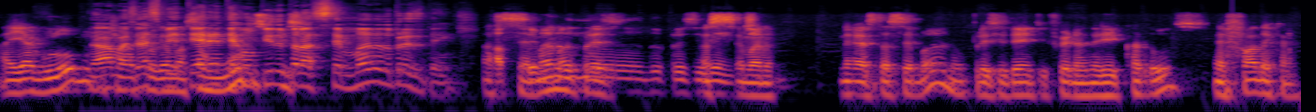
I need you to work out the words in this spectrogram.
Aí a Globo. Não, mas o SBT era interrompido pela Semana do Presidente. A, semana, do presidente. do presidente. semana, nesta semana, o presidente Fernando Henrique Cardoso. É foda, cara.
